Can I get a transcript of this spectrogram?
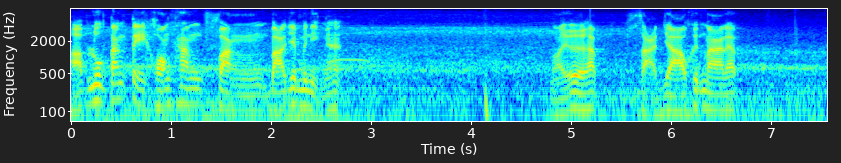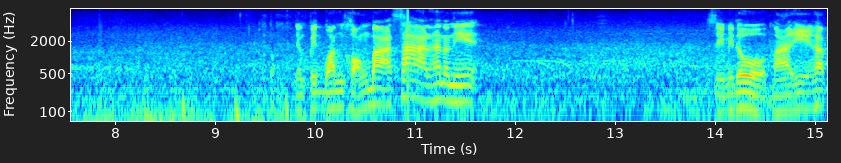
ครับลูกตั้งเตะของทางฝั่งบาเยนมินิกนะฮะ หน่อยเออครับ สาดยาวขึ้นมาแล้วครับยังเป็นบอลของบาซ่านะฮะตอนนี้ เซเมโดมาเองครับ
